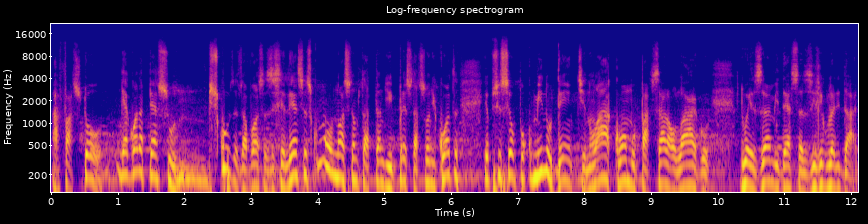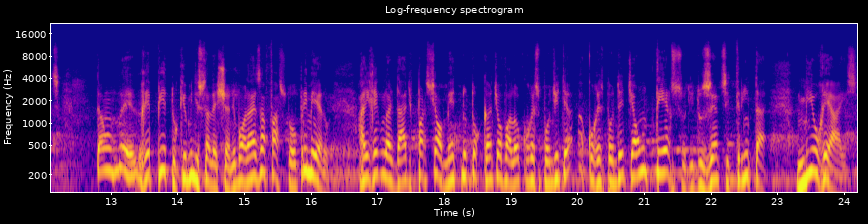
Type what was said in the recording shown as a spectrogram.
afastou. E agora peço escusas a vossas excelências, como nós estamos tratando de prestação de contas, eu preciso ser um pouco minudente, não há como passar ao largo do exame dessas irregularidades. Então, eh, repito que o ministro Alexandre Moraes afastou, primeiro, a irregularidade parcialmente no tocante ao valor correspondente, correspondente a um terço de 230 mil reais,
